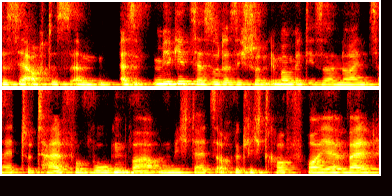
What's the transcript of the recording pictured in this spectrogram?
das ist ja auch das, ähm, also mir geht's ja so, dass ich schon immer mit dieser neuen Zeit total verwoben war und mich da jetzt auch wirklich drauf freue, weil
